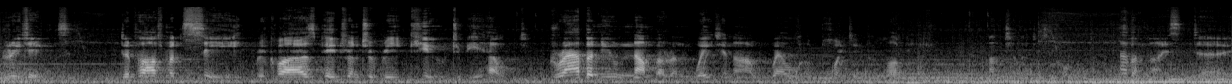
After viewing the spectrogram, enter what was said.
Greetings. Department C requires patron to re-queue to be helped. Grab a new number and wait in our well-appointed lobby until it is called. Have a nice day.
